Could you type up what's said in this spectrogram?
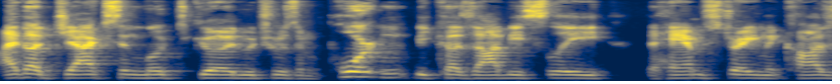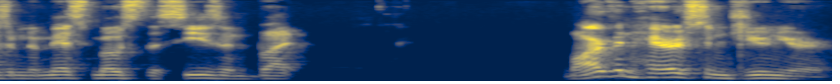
I thought Jackson looked good, which was important because obviously the hamstring that caused him to miss most of the season. But Marvin Harrison Jr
